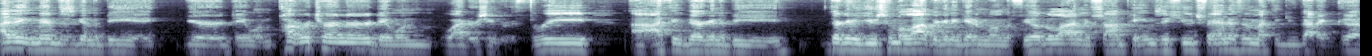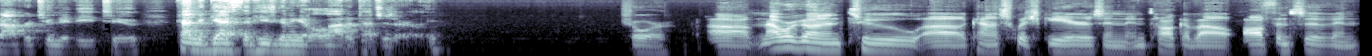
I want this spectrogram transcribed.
I think Mims is going to be a, your day one punt returner, day one wide receiver three. Uh, I think they're going to be they're going to use him a lot. They're going to get him on the field a lot. And if Sean Payton's a huge fan of him, I think you've got a good opportunity to kind of guess that he's going to get a lot of touches early. Sure. Uh, now we're going to uh, kind of switch gears and, and talk about offensive and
